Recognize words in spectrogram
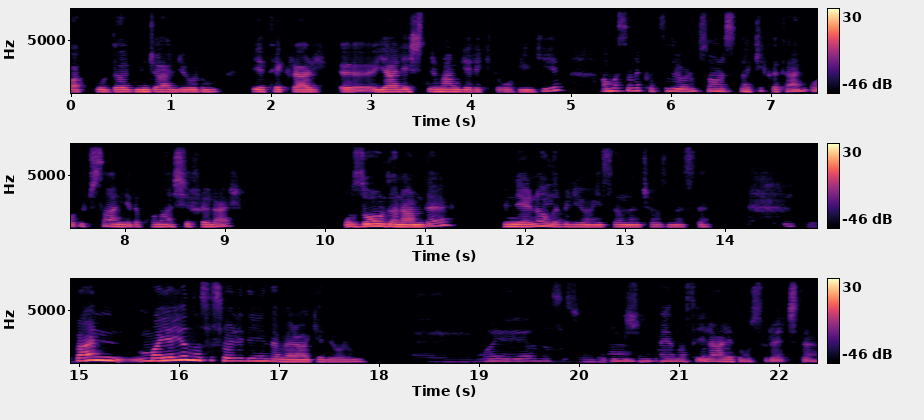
bak burada güncelliyorum diye tekrar e, yerleştirmem gerekti o bilgiyi. Ama sana katılıyorum. Sonrasında hakikaten o üç saniyede konan şifreler o zor dönemde günlerini evet. alabiliyor insanın çözmesi. Ben Maya'ya nasıl söylediğini de merak ediyorum. Maya'ya nasıl söyledik? Hmm, Şimdi Maya nasıl ilerledi bu süreçte?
